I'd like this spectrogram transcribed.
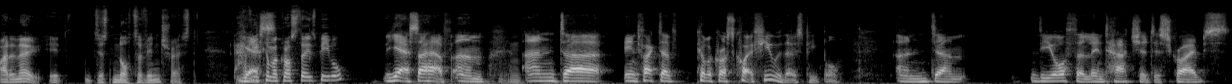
I don't know, it's just not of interest. Have Yes. you come across those people? Yes, I have. Um, And uh, in fact, I've come across quite a few of those people. And um, the author, Lind Hatcher, describes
